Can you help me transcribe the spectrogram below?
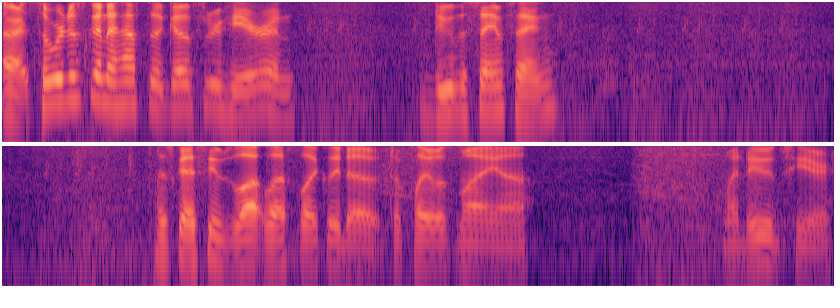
Alright, so we're just gonna have to go through here and do the same thing. This guy seems a lot less likely to, to play with my uh, my dudes here.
